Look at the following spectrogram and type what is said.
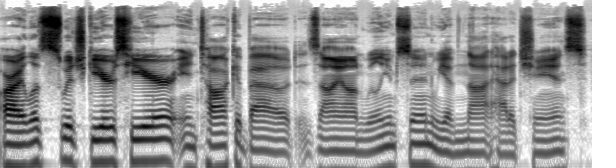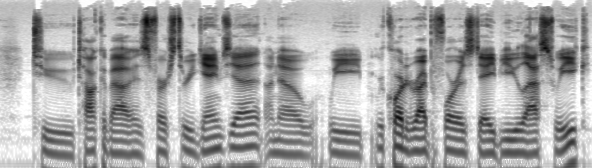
All right, let's switch gears here and talk about Zion Williamson. We have not had a chance to talk about his first three games yet. I know we recorded right before his debut last week,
